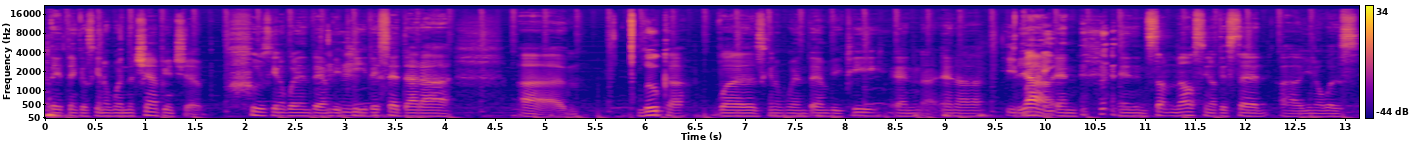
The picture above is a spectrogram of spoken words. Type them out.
they think is going to win the championship, who's going to win the MVP. They said that uh, um, Luka was going to win the MVP, and and uh, He yeah, might. and and something else, you know, they said, uh, you know, was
